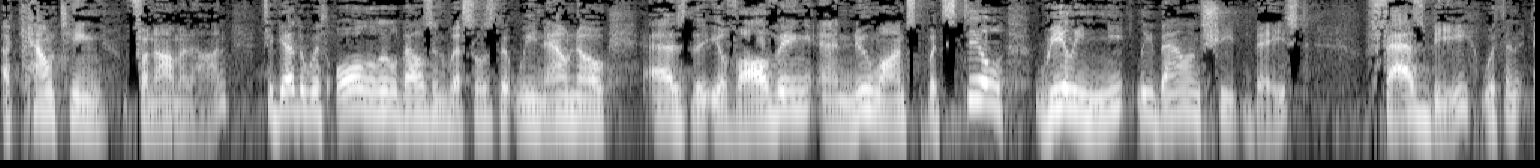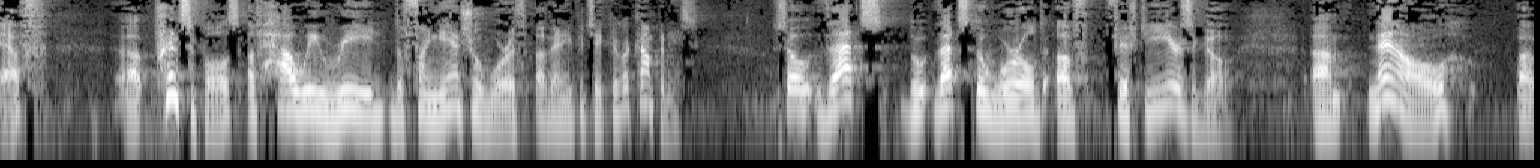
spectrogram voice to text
accounting phenomenon, together with all the little bells and whistles that we now know as the evolving and nuanced, but still really neatly balance sheet based FASB with an F. Uh, principles of how we read the financial worth of any particular companies. So that's the, that's the world of 50 years ago. Um, now, uh,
